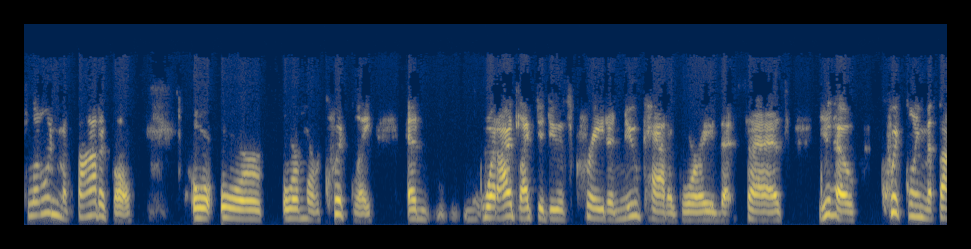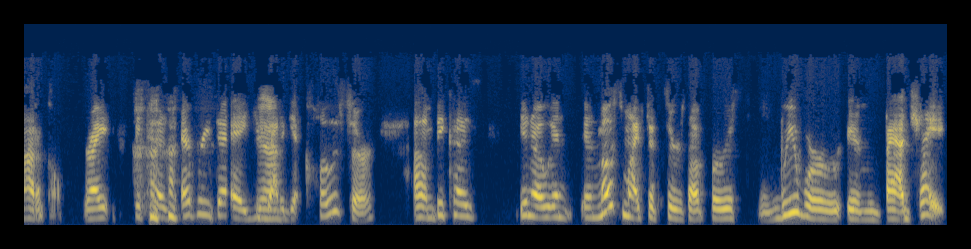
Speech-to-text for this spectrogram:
slow and methodical or, or, or more quickly. And what I'd like to do is create a new category that says, you know, quickly methodical, right? Because every day you yeah. got to get closer um, because you know, in, in most of my fixers first, we were in bad shape.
